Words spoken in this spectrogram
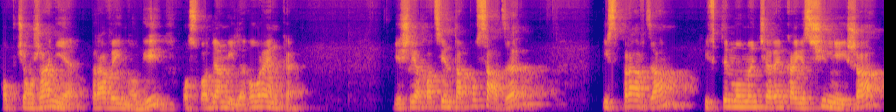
Obciążanie prawej nogi osłabia mi lewą rękę. Jeśli ja pacjenta posadzę i sprawdzam, i w tym momencie ręka jest silniejsza,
